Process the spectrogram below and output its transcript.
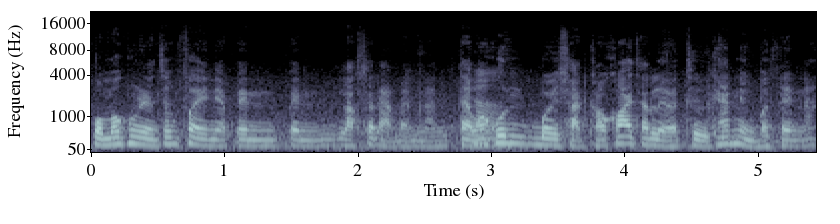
ผมว่าคุณเรียนเจิ้งเฟยเนี่ยเป็นเป็นลักษณะแบบนั้น แต่ว่าค่ะหุ้นบริษัทเขาก็อาจจะเหลือถือแค่หนึ่งเปอร์เซ็นต์นะ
